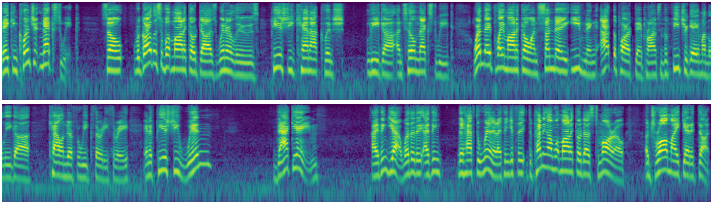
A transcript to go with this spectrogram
They can clinch it next week. So, regardless of what Monaco does, win or lose, PSG cannot clinch Liga until next week, when they play Monaco on Sunday evening at the Parc des Princes, in the feature game on the Liga calendar for week 33. And if PSG win that game, I think yeah, whether they I think they have to win it. I think if they depending on what Monaco does tomorrow, a draw might get it done.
